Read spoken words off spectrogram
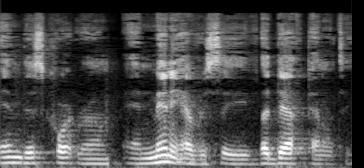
in this courtroom, and many have received the death penalty,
